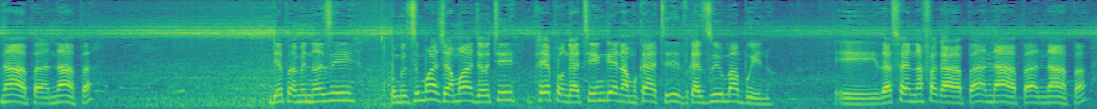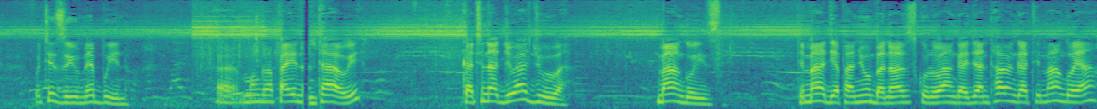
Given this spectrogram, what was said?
napa ndiye pamene nazi kumbuzi mwaja uti pepo ngati inge na mkati vikaziyuma bwino. E, why nafaka hapa napa napa kuti ziyume bwino. Uh, monga paina ntawi katina juwa jua mango izi. Timadya pa nyumba na wazukulu wanga ja nthawi ngati mango ya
